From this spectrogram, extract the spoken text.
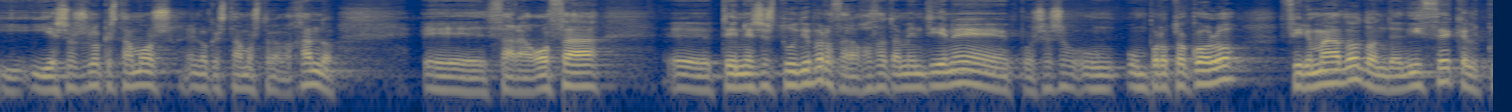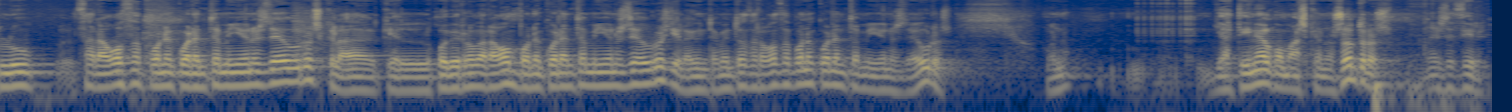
Y, eso es lo que estamos, en lo que estamos trabajando. Eh, Zaragoza eh, tiene ese estudio, pero Zaragoza también tiene pues eso, un, un, protocolo firmado donde dice que el Club Zaragoza pone 40 millones de euros, que, la, que, el Gobierno de Aragón pone 40 millones de euros y el Ayuntamiento de Zaragoza pone 40 millones de euros. Bueno, ya tiene algo más que nosotros. Es decir,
